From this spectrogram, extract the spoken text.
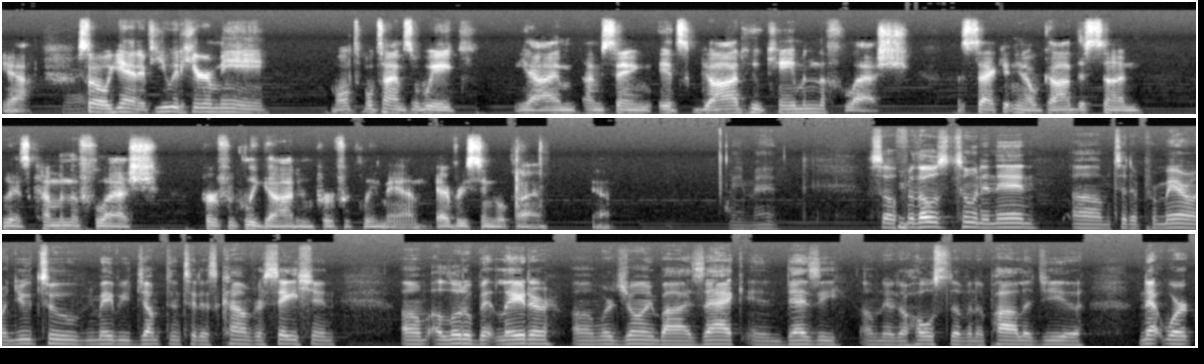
Yeah. Right. So again, if you would hear me multiple times a week, yeah, I'm I'm saying it's God who came in the flesh, the second, you know, God the Son who has come in the flesh, perfectly God and perfectly man, every single time. Yeah. Amen. So for those tuning in um, to the premiere on YouTube, you maybe jumped into this conversation um, a little bit later. Um, we're joined by Zach and Desi. Um, they're the host of an Apologia Network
